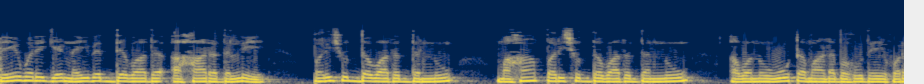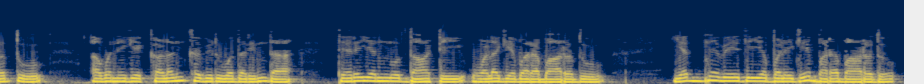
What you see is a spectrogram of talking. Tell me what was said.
ದೇವರಿಗೆ ನೈವೇದ್ಯವಾದ ಆಹಾರದಲ್ಲಿ ಪರಿಶುದ್ಧವಾದದ್ದನ್ನು, ಮಹಾಪರಿಶುದ್ಧವಾದದ್ದನ್ನು ಅವನು ಊಟ ಮಾಡಬಹುದೇ ಹೊರತು ಅವನಿಗೆ ಕಳಂಕವಿರುವುದರಿಂದ ತೆರೆಯನ್ನು ದಾಟಿ ಒಳಗೆ ಬರಬಾರದು. ಯಜ್ಞವೇದಿಯ ಬಳಿಗೆ ಬರಬಾರದು.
